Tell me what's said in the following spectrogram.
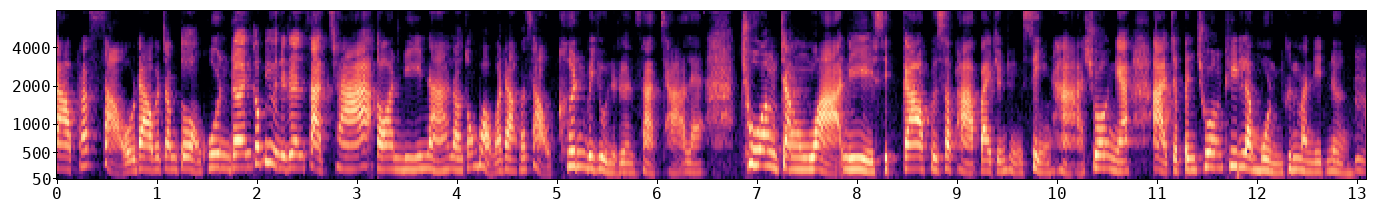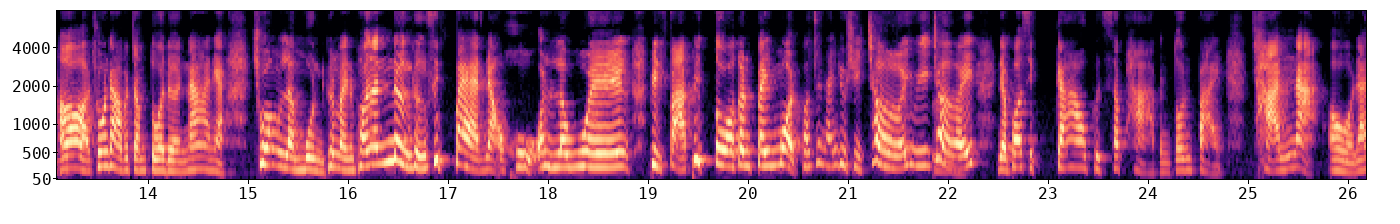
ดาวพระเสาร์ดาวประจำตัวของคุณเดินก็ไปอยู่ในเรือนสัตว์ช้า ตอนนี้นะ เราต้องบอกว่าดาวพระเสาร์ขึ้นไปอยู่ในเรือนสัตว์ช้าแล้ว ช่วงจังหวะนี่ 19 พฤษภาไปจนถึงสิงหาช่วงเนี้ยอาจจะเป็นช่วงที่ละมุนขึ้นมานิดนึงอืมอ๋อช่วงดาวประจำตัวเดินหน้าเนี่ยช่วงละมุนขึ้นมา เพราะฉะนั้น1ถึง18เนี่ยโอ้โหอนละเวง ผิดฝาผิดตัวกันไปหมด เพราะฉะนั้นอยู่เฉยๆอยู่เฉยๆเดี๋ยวพอ 19 พฤษภาเป็นต้นไป ฉันน่ะโอ้ได้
